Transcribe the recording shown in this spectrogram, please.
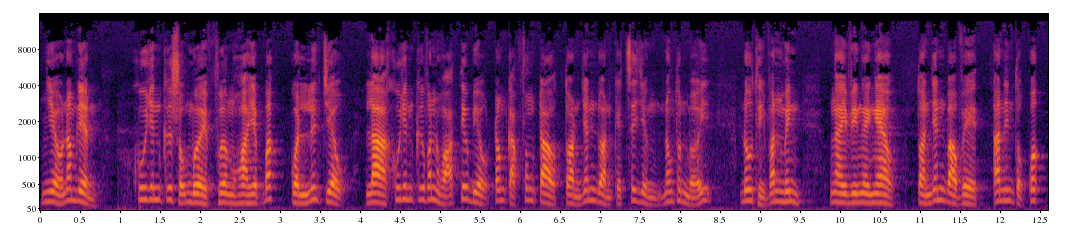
Nhiều năm liền, khu dân cư số 10 phường Hòa Hiệp Bắc, quận Liên Triệu là khu dân cư văn hóa tiêu biểu trong các phong trào toàn dân đoàn kết xây dựng nông thôn mới, đô thị văn minh, ngày vì người nghèo, toàn dân bảo vệ an ninh tổ quốc,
